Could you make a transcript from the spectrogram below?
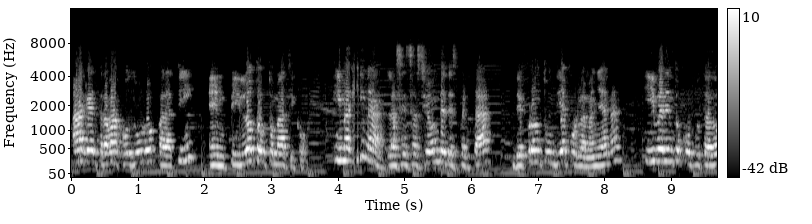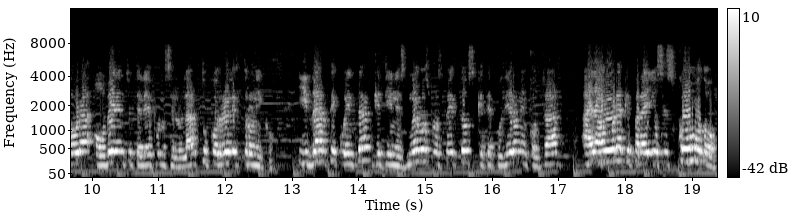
haga el trabajo duro para ti en piloto automático. Imagina la sensación de despertar de pronto un día por la mañana y ver en tu computadora o ver en tu teléfono celular tu correo electrónico y darte cuenta que tienes nuevos prospectos que te pudieron encontrar a la hora que para ellos es cómodo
